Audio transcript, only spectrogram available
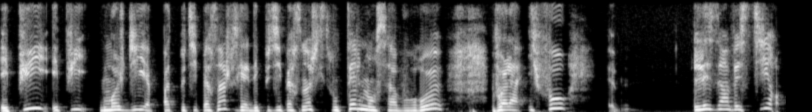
Et puis, et puis, moi je dis, il n'y a pas de petits personnages parce qu'il y a des petits personnages qui sont tellement savoureux. Voilà, il faut euh, les investir.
